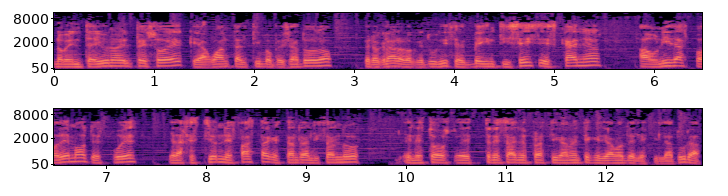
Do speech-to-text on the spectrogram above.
91 del PSOE, que aguanta el tipo pese a todo, pero claro, lo que tú dices, 26 escaños a Unidas Podemos después de la gestión nefasta que están realizando en estos eh, tres años prácticamente que llevamos de legislatura.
